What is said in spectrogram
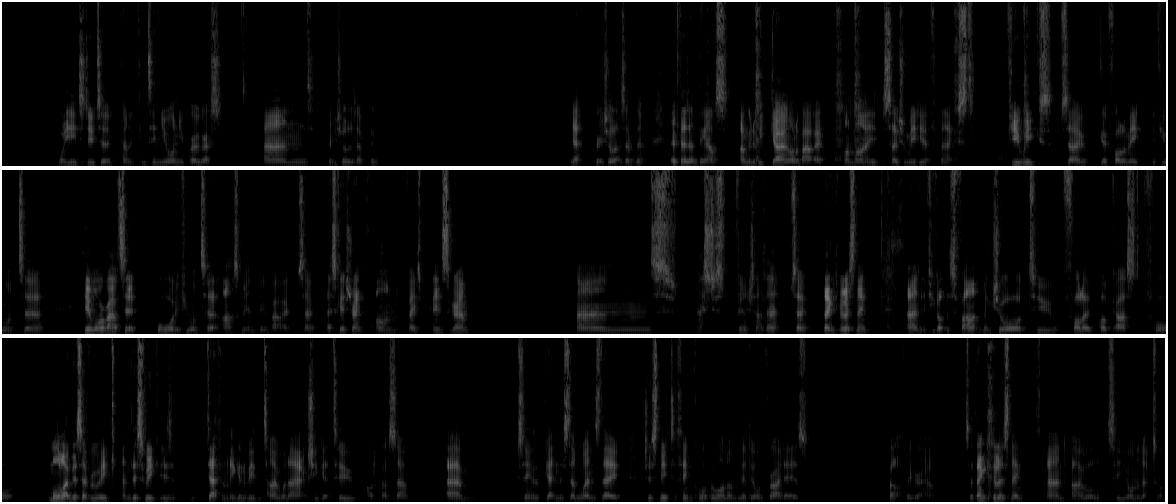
what you need to do to kind of continue on your progress. And pretty sure there's everything. Yeah, pretty sure that's everything. If there's anything else, I'm going to be going on about it on my social media for the next few weeks. So go follow me if you want to hear more about it or if you want to ask me anything about it. So SK Strength on Facebook and Instagram. And let's just finish that there. So thank you for listening. And if you got this far, make sure to follow the podcast for more like this every week. And this week is definitely going to be the time when I actually get two podcasts out. Um, seeing as I'm getting this done Wednesday, just need to think what the one I'm going to do on Friday is. But I'll figure it out. So thank you for listening, and I will see you on the next one.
